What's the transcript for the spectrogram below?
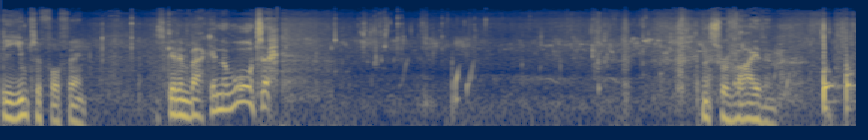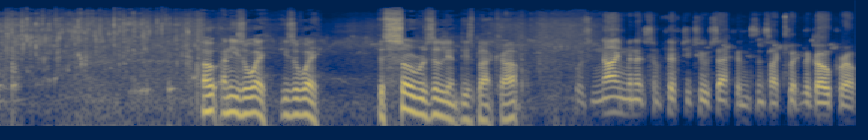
Beautiful thing. Let's get him back in the water. Let's revive him. Oh, and he's away, he's away. They're so resilient, these black carp. Was 9 minutes and 52 seconds since I clicked the GoPro.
